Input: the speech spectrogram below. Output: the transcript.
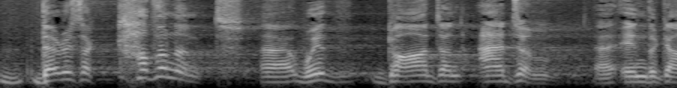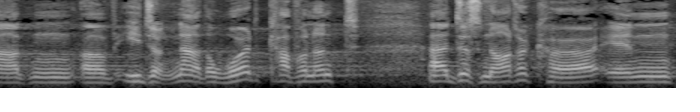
there is a covenant uh, with God and Adam uh, in the Garden of Eden. Now, the word covenant uh, does not occur in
